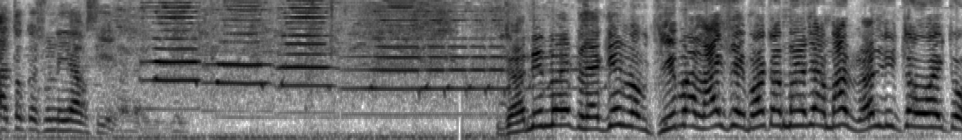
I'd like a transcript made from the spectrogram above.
આ તો કશું નહીં આવશે. જમીનમાં એક લગીન લાય છે તો મારે અમારો રન લીધો હોય તો.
